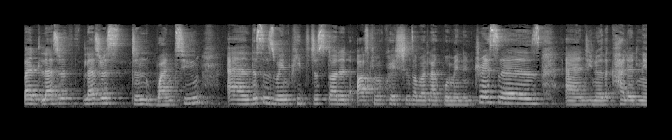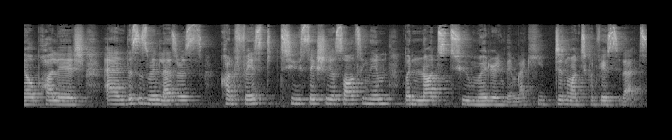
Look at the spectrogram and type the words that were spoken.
but Lazarus, Lazarus didn't want to and this is when Pete just started asking questions about like women in dresses and you know the colored nail polish. And this is when Lazarus confessed to sexually assaulting them but not to murdering them. Like he didn't want to confess to that.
